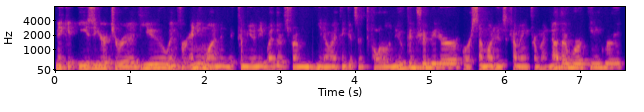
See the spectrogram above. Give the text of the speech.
make it easier to review and for anyone in the community, whether it's from, you know, I think it's a total new contributor or someone who's coming from another working group,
